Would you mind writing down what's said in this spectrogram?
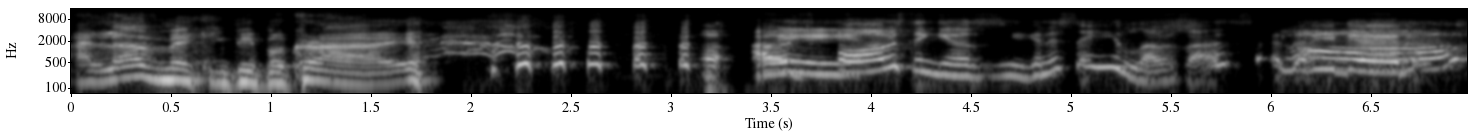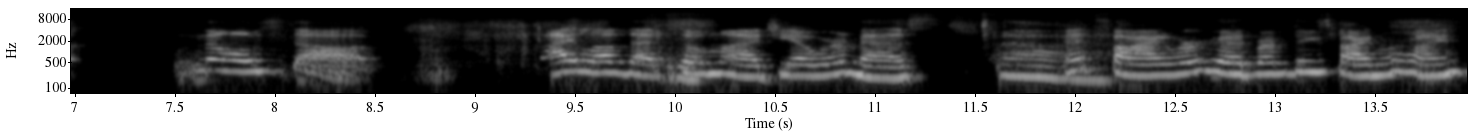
I love making people cry. Uh, I was Wait. all I was thinking was, is he gonna say he loves us? And then he did. Aw. No, stop. I love that so much. Yeah, we're a mess. Ah. It's fine. We're good. Everything's fine. We're fine.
